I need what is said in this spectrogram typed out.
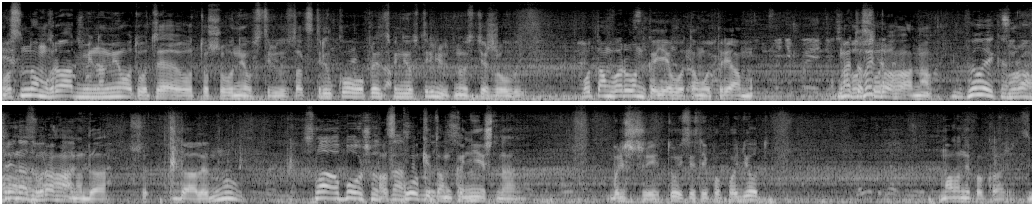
В основному град, міномет, оце от, то, що вони обстрілюють. Так стрілково, в принципі, не обстрілюють, але з тяжелий. От там воронка є, от там от прямо. Ну, це з урагана. Велика, 3 на З 2. урагана, да. що дали. Ну, Слава Богу, що нас осколки не там, це. конечно, большие. То есть, если попадет, мало не покажется.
